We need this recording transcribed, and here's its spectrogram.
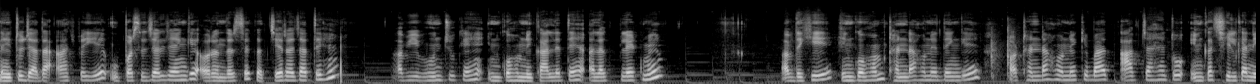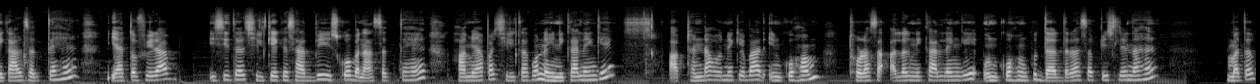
नहीं तो ज़्यादा आँच पर ये ऊपर से जल जाएँगे और अंदर से कच्चे रह जाते हैं। अब ये भून चुके हैं। इनको हम निकाल लेते हैं अलग प्लेट में। अब देखिए, इनको हम ठंडा होने देंगे और ठंडा होने के बाद आप चाहें तो इनका छिलका निकाल सकते हैं या तो फिर आप इसी तरह छिलके के साथ भी इसको बना सकते हैं। हम यहाँ पर छिलका को नहीं निकालेंगे। आप ठंडा होने के बाद इनको हम थोड़ा सा अलग निकाल लेंगे। उनको हमको दरदरा सा पीस लेना है। मतलब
